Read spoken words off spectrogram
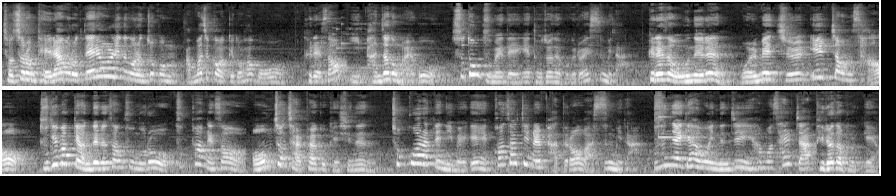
저처럼 대량으로 때려 올리는 거는 조금 안 맞을 것 같기도 하고 그래서 이 반자동 말고 수동 구매 대행에 도전해 보기로 했습니다. 그래서 오늘은 월 매출 1.4억 두 개밖에 안 되는 상품으로 쿠팡에서 엄청 잘 팔고 계시는 초코라떼님에게 컨설팅을 받으러 왔습니다. 무슨 얘기 하고 있는지 한번 살짝 들여다 볼게요.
